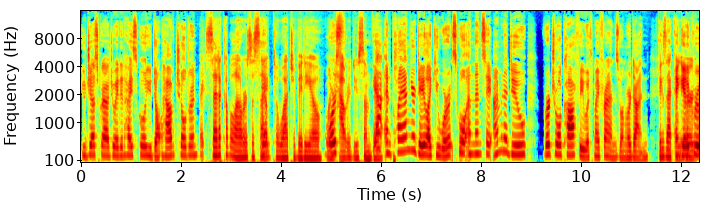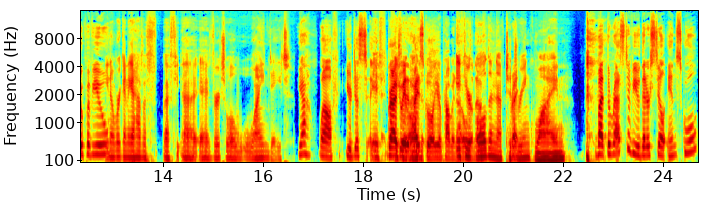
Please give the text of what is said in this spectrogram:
you just graduated high school, you don't have children. Right. Set a couple hours aside to watch a video Or s- how to do something. Yeah. And plan your day like you were at school. And then say, I'm going to do virtual coffee with my friends when we're done. exactly. And get a group of you. You know, we're going to have a, a, f- uh, a virtual wine date. yeah. Well, if you're just If- if graduated you're high old- school, you're probably not if old you're enough. old enough to Right. drink wine, but the rest of you that are still in school,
